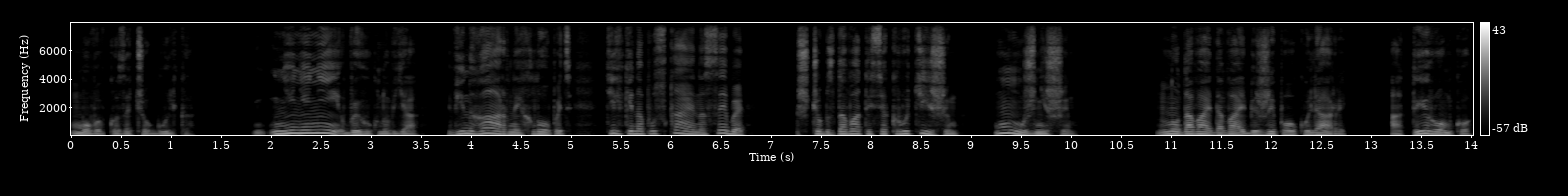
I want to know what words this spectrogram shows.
мовив козачок Гулька. Ні, ні, ні. вигукнув я. Він гарний хлопець, тільки напускає на себе, щоб здаватися крутішим, мужнішим. Ну, давай, давай, біжи по окуляри. А ти, Ромко,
